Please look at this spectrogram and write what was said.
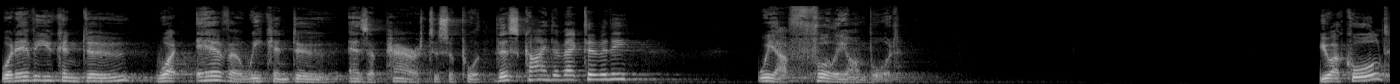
Whatever you can do, whatever we can do as a parish to support this kind of activity, we are fully on board. You are called,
